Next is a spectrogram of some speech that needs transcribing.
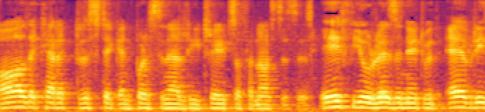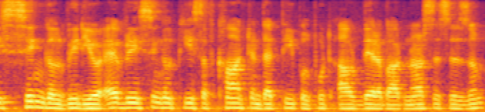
all the characteristic and personality traits of a narcissist. If you resonate with every single video, every single piece of content that people put out there about narcissism,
